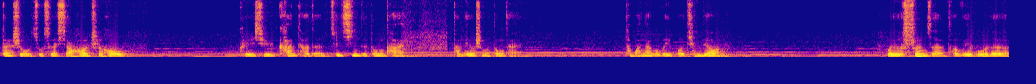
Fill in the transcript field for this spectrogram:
但是我注册小号之后，可以去看他的最新的动态。他没有什么动态，他把那个微博停掉了。我又顺着他微博的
